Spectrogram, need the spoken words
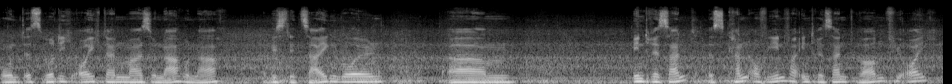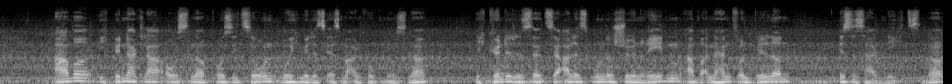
Und das würde ich euch dann mal so nach und nach ein bisschen zeigen wollen. Ähm, interessant. Es kann auf jeden Fall interessant werden für euch. Aber ich bin da klar aus einer Position, wo ich mir das erstmal angucken muss. Ne? Ich könnte das jetzt ja alles wunderschön reden, aber anhand von Bildern ist es halt nichts. Ne?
